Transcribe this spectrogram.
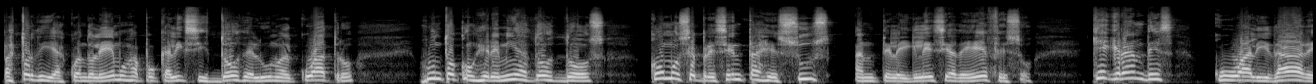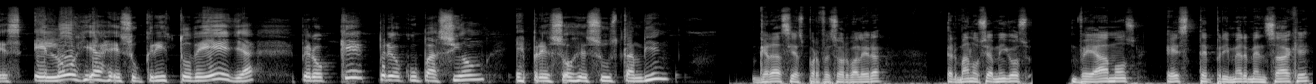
Pastor Díaz, cuando leemos Apocalipsis 2 del 1 al 4, junto con Jeremías 2.2, cómo se presenta Jesús ante la iglesia de Éfeso. Qué grandes cualidades elogia Jesucristo de ella, pero ¿qué preocupación expresó Jesús también? Gracias, profesor Valera. Hermanos y amigos, veamos este primer mensaje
